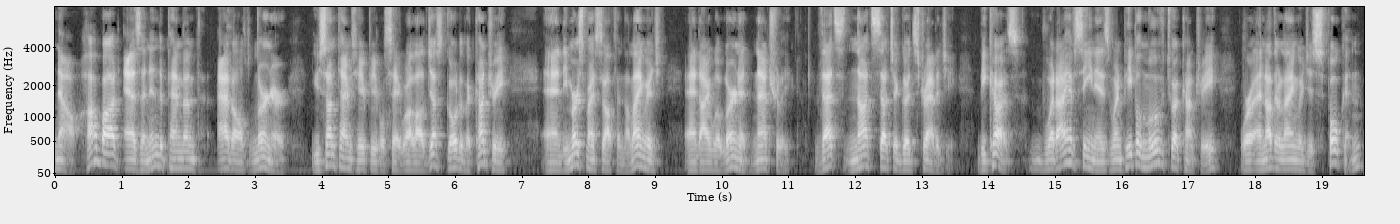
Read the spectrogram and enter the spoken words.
Now, how about as an independent adult learner? You sometimes hear people say, Well, I'll just go to the country and immerse myself in the language and I will learn it naturally. That's not such a good strategy. Because what I have seen is when people move to a country where another language is spoken,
